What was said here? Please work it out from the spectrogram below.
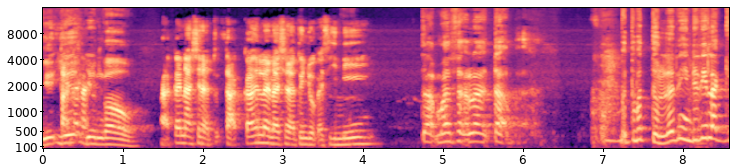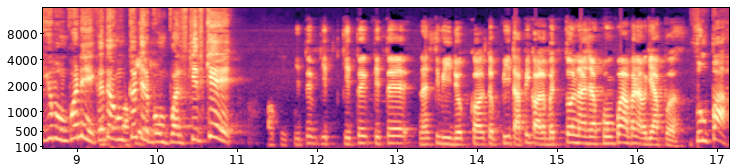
Ya, ya, takkan, ya kau. takkan Nasha nak takkanlah Nasha nak tunjuk kat sini. Tak masalah, tak. Betul-betul lah ni. Dia ni lelaki ke perempuan ni? Kau tengok muka je ada perempuan sikit-sikit. Okey, kita, kita kita kita nanti video call tepi tapi kalau betul Nasha perempuan abang nak bagi apa? Sumpah.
